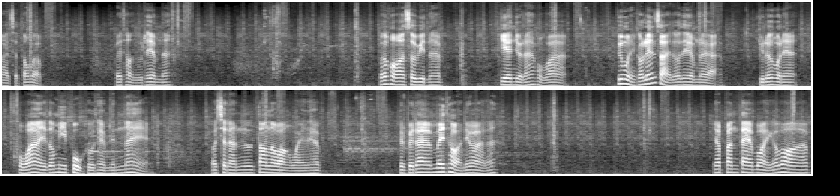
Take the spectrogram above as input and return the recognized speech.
อาจจะต้องแบบ ไปถอนโทเทมนะ เปิร์กของอัศวินนะครับ เกียนอยู่นะผมว่า คือเหมือนเขาเล่นสายโทเทมเลยอะคิลเลอร์คนเนี้ย ผมว่าจะต้องมีปลูกโทเทมแน่ๆ เพราะฉะนั้นต้องระวังไว้นะครับ เป็นไปได้ไม่ถอนดีกว่านะอย่าปันแต่บ่อยก็พอครับ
